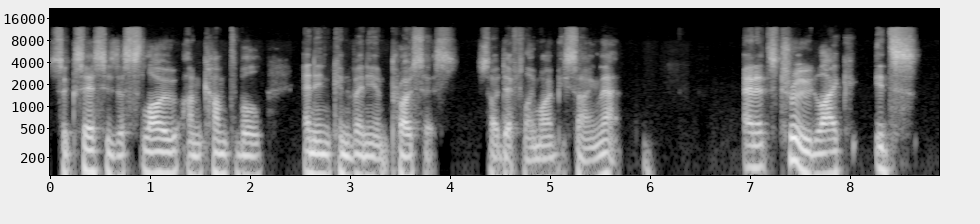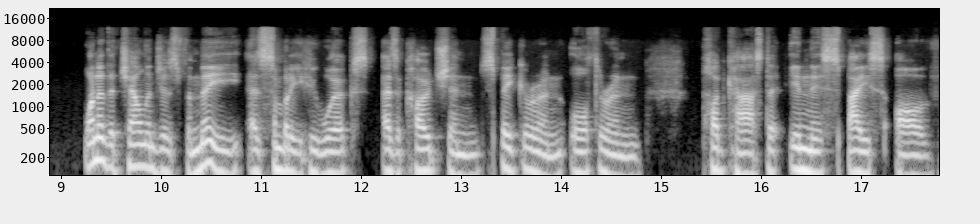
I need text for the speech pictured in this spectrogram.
success is a slow, uncomfortable, and inconvenient process. So, I definitely won't be saying that and it's true like it's one of the challenges for me as somebody who works as a coach and speaker and author and podcaster in this space of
